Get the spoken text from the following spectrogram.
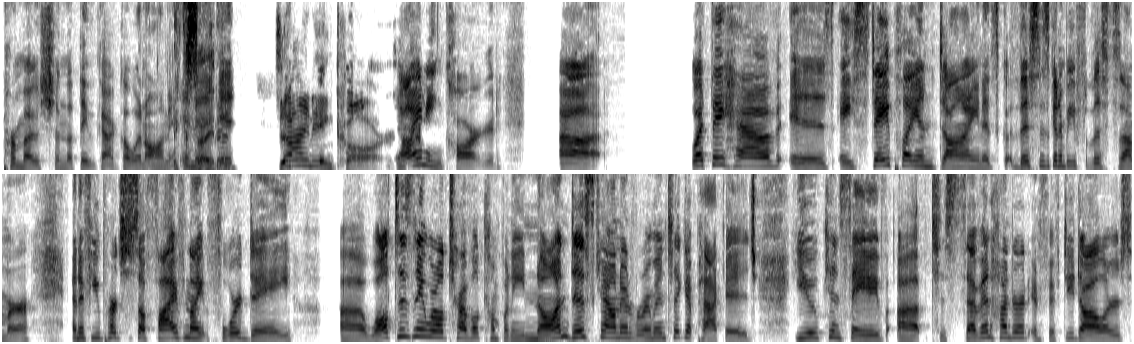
promotion that they've got going on. and it Exciting. is Dining card. dining card. Uh, what they have is a stay, play, and dine. It's this is going to be for this summer, and if you purchase a five night, four day. Uh, Walt Disney World Travel Company non discounted room and ticket package, you can save up to $750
